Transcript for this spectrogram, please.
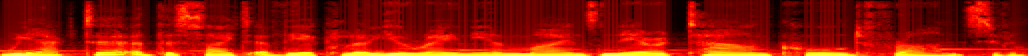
reactor at the site of the Oklo uranium mines near a town called Franceville.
